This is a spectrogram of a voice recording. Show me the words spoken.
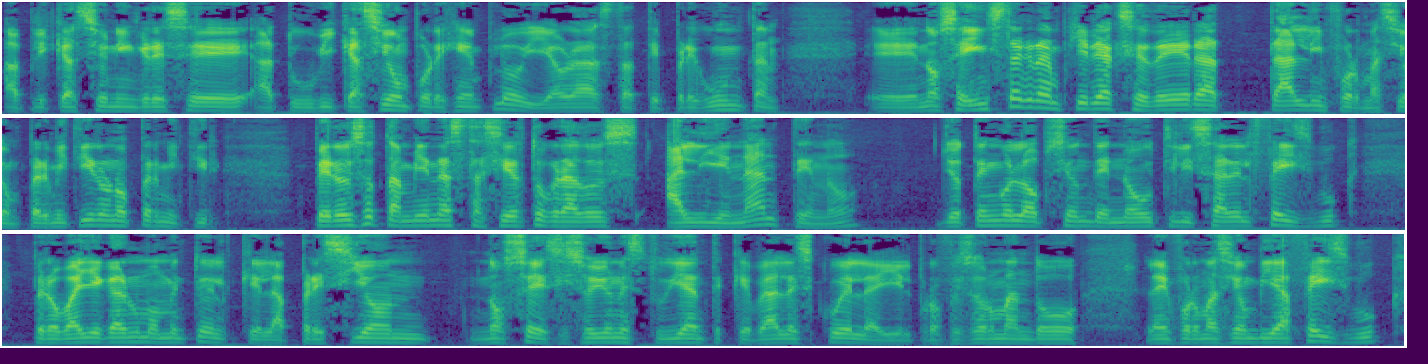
aplicación ingrese a tu ubicación, por ejemplo, y ahora hasta te preguntan, eh, no sé, Instagram quiere acceder a tal información, permitir o no permitir, pero eso también hasta cierto grado es alienante, ¿no? Yo tengo la opción de no utilizar el Facebook, pero va a llegar un momento en el que la presión, no sé, si soy un estudiante que va a la escuela y el profesor mandó la información vía Facebook,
